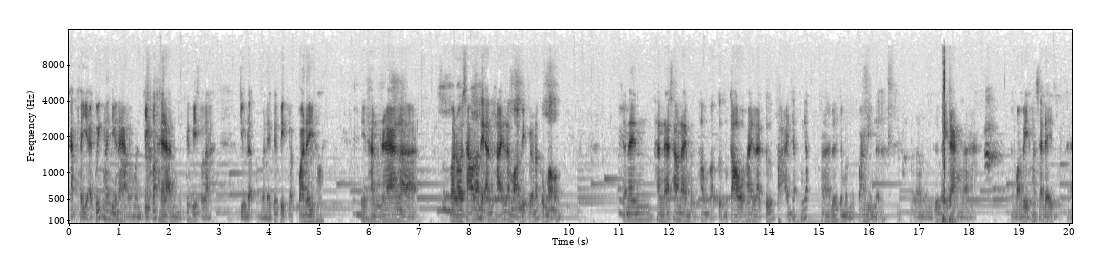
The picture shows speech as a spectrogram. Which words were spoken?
cách phải giải quyết nó như thế nào mà mình chỉ có thể làm một cái việc là chịu đựng và để cái việc đó qua đi thôi. Ừ. thì thành ra là và rồi sau đó thì anh thấy là mọi việc đó nó cũng ổn. Ừ. cho nên thành ra sau này mình không có cưỡng cầu hay là cứ phải nhất nhất à, đưa cho mình một quan điểm nữa. Là mình cứ nghĩ rằng là mọi việc nó sẽ đến. À,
